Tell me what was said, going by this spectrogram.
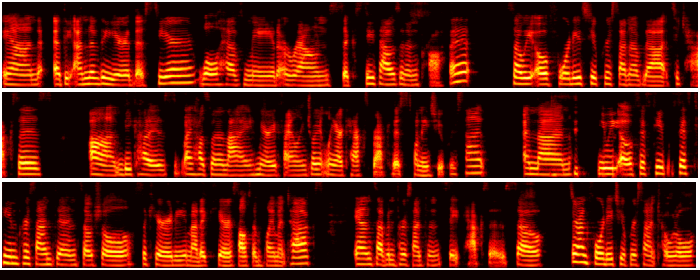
And at the end of the year this year, we'll have made around 60,000 in profit. So we owe 42% of that to taxes. Um, because my husband and I married filing jointly, our tax bracket is 22%. And then we owe 50, 15% in social security, Medicare, self employment tax and 7% in state taxes. So it's around 42% total.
